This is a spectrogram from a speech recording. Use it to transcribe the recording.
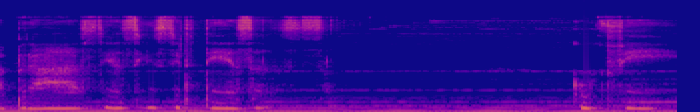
Abrace as incertezas confie.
